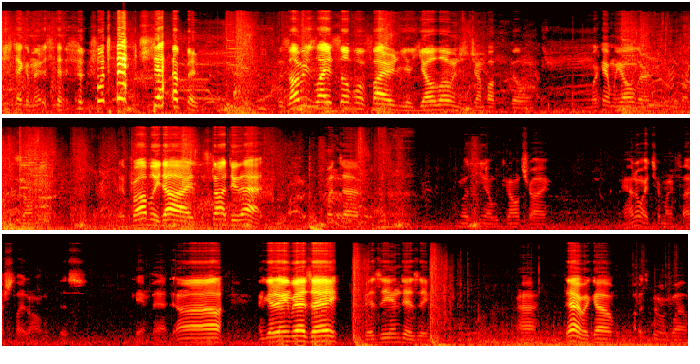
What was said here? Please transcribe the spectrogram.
Just take a minute. what the heck just happened? The zombies light itself on fire and you YOLO and just jump off the building. Why can't we all learn like the zombie? It probably dies. Let's not do that. But, uh, well, you know, we can all try. How do I turn my flashlight on with this? Getting bad. Uh, I'm getting busy. Busy and dizzy. Uh, there we go. Oh, it's moving well.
